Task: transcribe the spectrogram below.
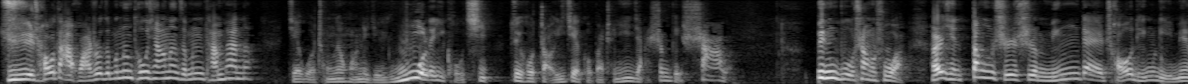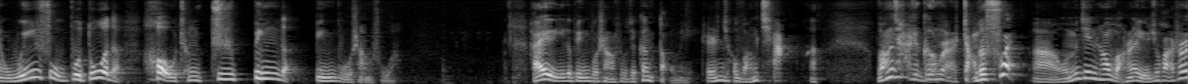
举朝大哗，说怎么能投降呢？怎么能谈判呢？结果崇祯皇帝就窝了一口气，最后找一借口把陈新甲生给杀了。兵部尚书啊，而且当时是明代朝廷里面为数不多的号称知兵的兵部尚书啊。还有一个兵部尚书就更倒霉，这人叫王洽。王洽这哥们儿长得帅啊，我们经常网上有一句话说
